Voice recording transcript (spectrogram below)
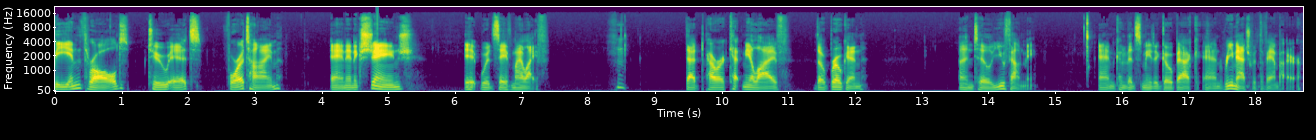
be enthralled to it for a time, and in exchange, it would save my life. Hmm. that power kept me alive, though broken, until you found me and convinced me to go back and rematch with the vampire.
